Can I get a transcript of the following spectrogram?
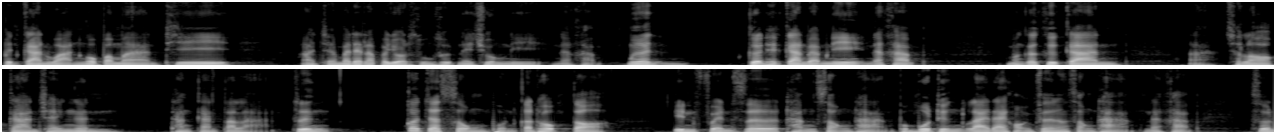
เป็นการหว่านงบประมาณที่อาจจะไม่ได้รับประโยชน์สูงสุดในช่วงนี้นะครับ เมื่อเกิดเหตุการณ์แบบนี้นะครับ มันก็คือการ ชะลอการใช้เงินทางการตลาด ซึ่งก็จะส่งผลกระทบต่ออินฟลูเอนเซอร์ทั้ง 2 ทาง ผมพูดถึงรายได้ของอินฟลูเอนเซอร์ทั้ง 2 ทางนะครับ ส่วน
